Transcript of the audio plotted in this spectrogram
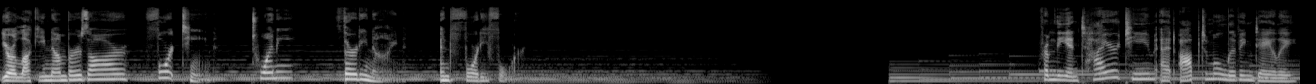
Your lucky numbers are 14, 20, 39, and 44. From the entire team at Optimal Living Daily,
